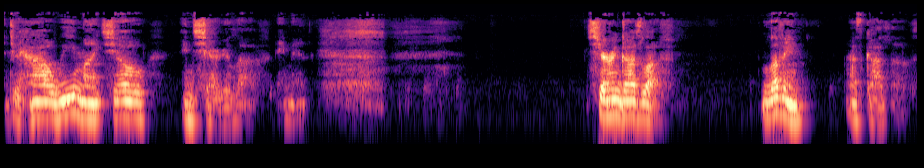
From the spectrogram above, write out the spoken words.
and to how we might show and share your love. Amen. Sharing God's love. Loving as God loves.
